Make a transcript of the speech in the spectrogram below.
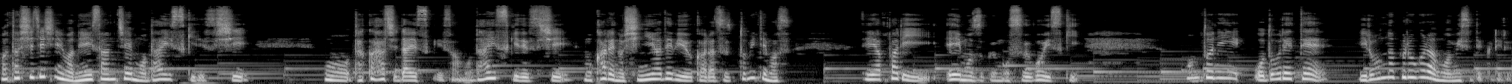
私自身はネイサン・チェンも大好きですし、もう高橋大輔さんも大好きですし、もう彼のシニアデビューからずっと見てます。で、やっぱりエイモズ君もすごい好き。本当に踊れて、いろんなプログラムを見せてくれる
